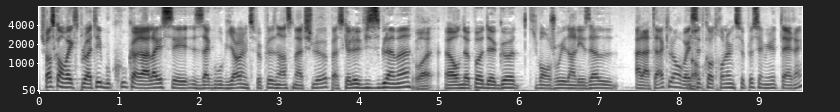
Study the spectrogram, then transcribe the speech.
Je pense qu'on va exploiter beaucoup Corrales et Zach Broguillard un petit peu plus dans ce match-là. Parce que là, visiblement, Ouais. euh, on n'a pas de gars qui vont jouer dans les ailes à l'attaque. On va essayer Non. de contrôler un petit peu plus le milieu de terrain.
